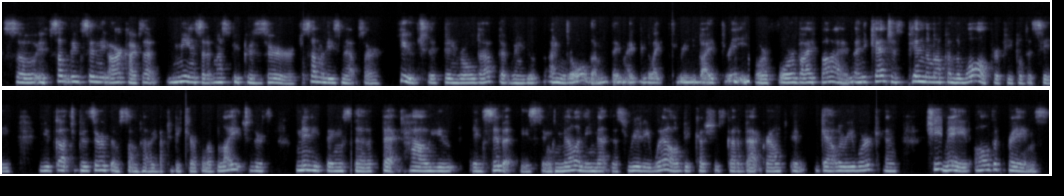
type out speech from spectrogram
So if something's in the archives, that means that it must be preserved. Some of these maps are huge. They've been rolled up that when you unroll them, they might be like three by three mm-hmm. or four by five. And you can't just pin them up on the wall for people to see. You've got to preserve them somehow. You have to be careful of light. There's many things that affect how you exhibit these things. Melanie met this really well because she's got a background in gallery work and she made all the frames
